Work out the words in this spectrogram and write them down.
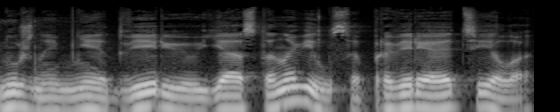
нужной мне дверью я остановился, проверяя тело.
